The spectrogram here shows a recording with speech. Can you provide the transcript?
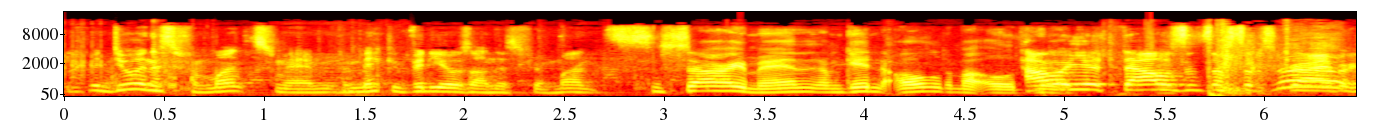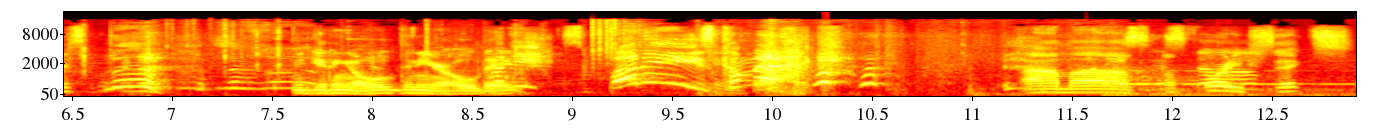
you've been doing this for months, man. We've been making videos on this for months. I'm sorry, man. I'm getting old in my old. Age. How are your thousands of subscribers? You're getting old in your old age. buddies, buddies, come back! I'm uh, I'm is, um, 46.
